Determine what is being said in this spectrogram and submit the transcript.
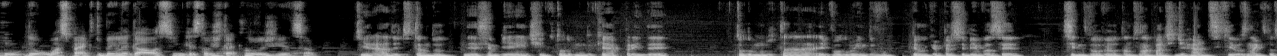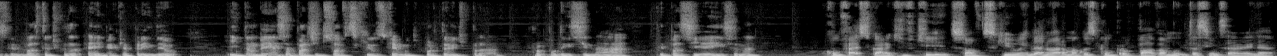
deu, deu um aspecto bem legal, assim, em questão de tecnologia, sabe? Que irado, estando nesse ambiente que todo mundo quer aprender, todo mundo está evoluindo. Pelo que eu percebi, você se desenvolveu tanto na parte de hard skills, né, que você teve bastante coisa técnica que aprendeu, e também essa parte de soft skills, que é muito importante para poder ensinar, ter paciência, né? Confesso, cara, que, que soft skill ainda não era uma coisa que eu me preocupava muito, assim, sabe? Ainda,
